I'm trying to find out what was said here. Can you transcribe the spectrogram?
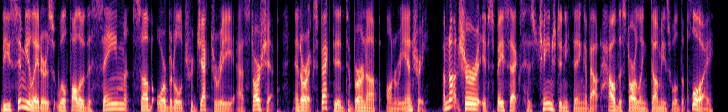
These simulators will follow the same suborbital trajectory as Starship and are expected to burn up on reentry. I'm not sure if SpaceX has changed anything about how the Starlink dummies will deploy,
